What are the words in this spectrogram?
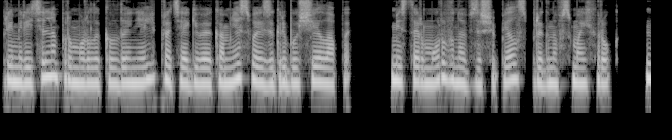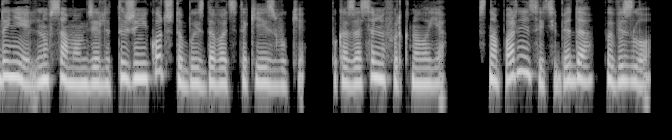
примирительно промурлыкал Даниэль, протягивая ко мне свои загребущие лапы. Мистер Мур вновь зашипел, спрыгнув с моих рук. «Даниэль, ну в самом деле, ты же не кот, чтобы издавать такие звуки», — показательно фыркнула я. «С напарницей тебе, да, повезло,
